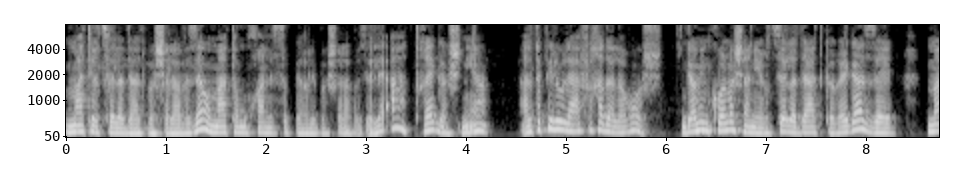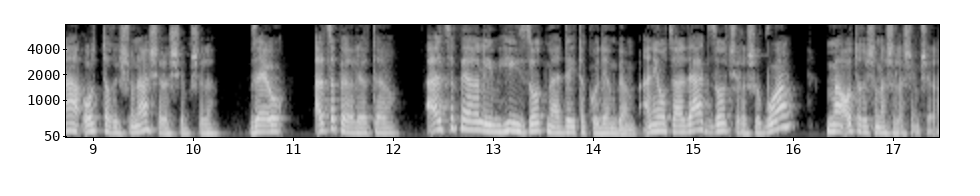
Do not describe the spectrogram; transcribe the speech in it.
מה תרצה לדעת בשלב הזה, או מה אתה מוכן לספר לי בשלב הזה. לאט, רגע, שנייה. אל תפילו לאף אחד על הראש. גם אם כל מה שאני ארצה לדעת כרגע זה מה האות הראשונה של השם שלה. זהו, אל תספר לי יותר. אל תספר לי אם היא זאת מהדייט הקודם גם. אני רוצה לדעת זאת של השבוע, מה האות הראשונה של השם שלה.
